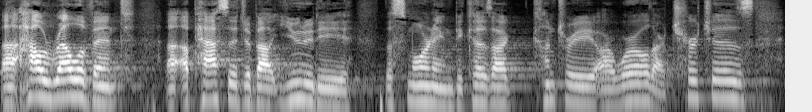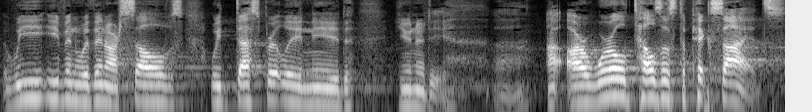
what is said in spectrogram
uh, how relevant uh, a passage about unity this morning because our country, our world, our churches, we, even within ourselves, we desperately need unity. Uh, our world tells us to pick sides.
